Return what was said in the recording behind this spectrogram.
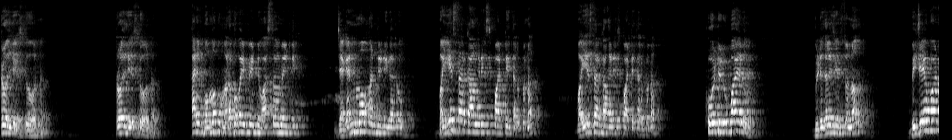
ట్రోల్ చేస్తూ ఉన్నారు. ట్రోల్ చేస్తూ ఉన్నారు కానీ బొమ్మకు మరొక వైపు ఏంటి? వాస్తవం ఏంటి? జగన్మోహన్ రెడ్డి గారు వైఎస్ఆర్ కాంగ్రెస్ పార్టీ తరపున వైఎస్ఆర్ కాంగ్రెస్ పార్టీ తరఫున కోటి రూపాయలు విడుదల చేస్తున్నాం. విజయవాడ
